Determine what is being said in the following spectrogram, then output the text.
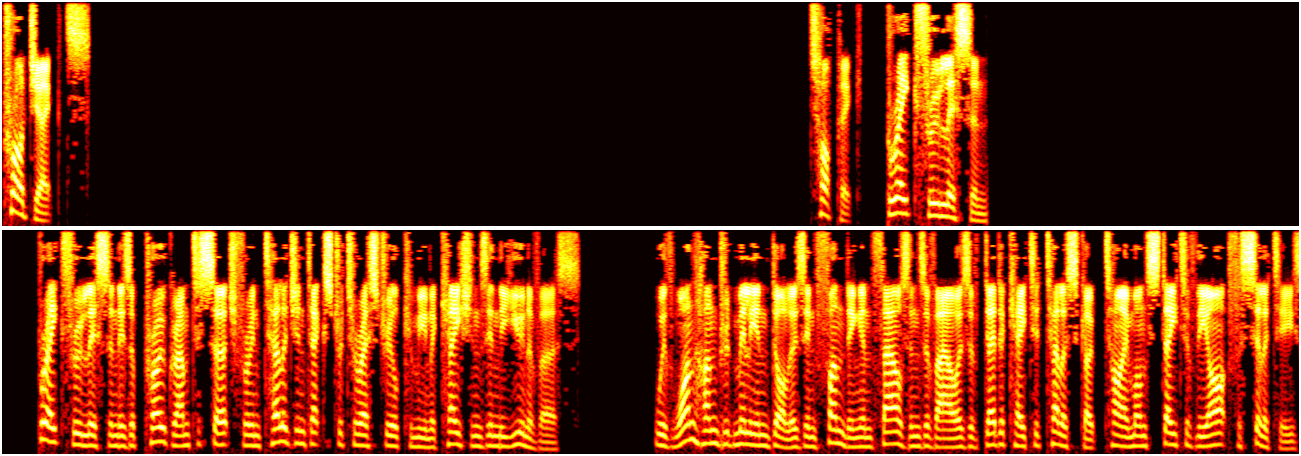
Projects. Topic: Breakthrough Listen. Breakthrough Listen is a program to search for intelligent extraterrestrial communications in the universe. With $100 million in funding and thousands of hours of dedicated telescope time on state-of-the-art facilities,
